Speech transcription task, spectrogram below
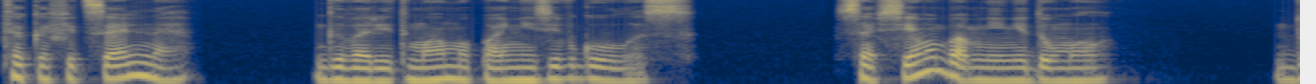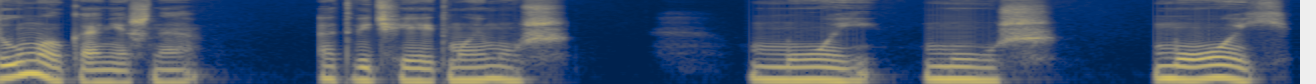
Так официально? Говорит мама, понизив голос. Совсем обо мне не думал? Думал, конечно, отвечает мой муж. Мой муж. Мой.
